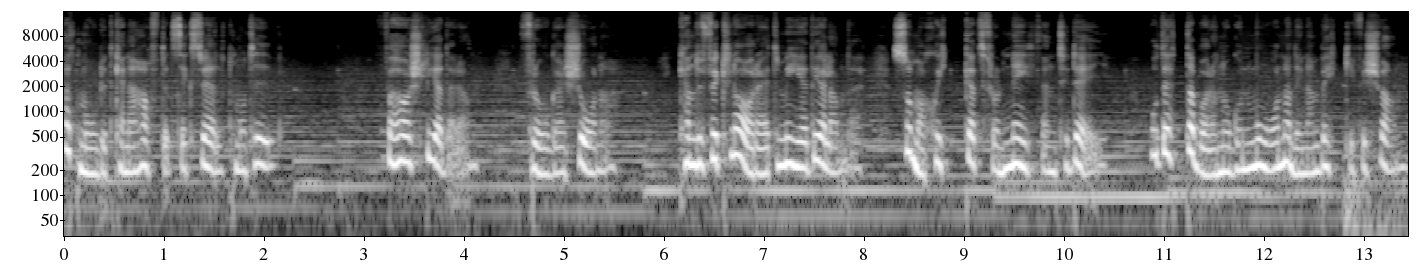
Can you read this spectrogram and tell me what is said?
att mordet kan ha haft ett sexuellt motiv. Förhörsledaren frågar Shona, kan du förklara ett meddelande som har skickats från Nathan till dig och detta bara någon månad innan Becky försvann?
